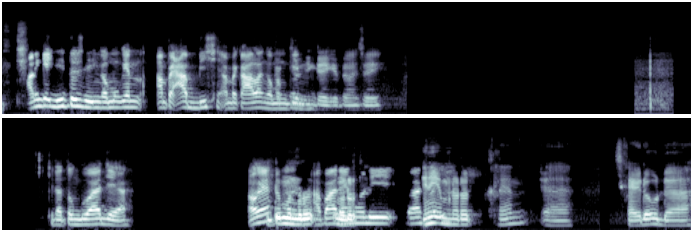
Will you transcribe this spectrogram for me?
Paling kayak gitu sih, nggak mungkin sampai habis, sampai kalah nggak mungkin. kayak gitu cuy Kita tunggu aja ya. Oke, itu menurut apa ada yang menurut mau dibahas? ini lagi? menurut kalian eh, si Kaido udah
